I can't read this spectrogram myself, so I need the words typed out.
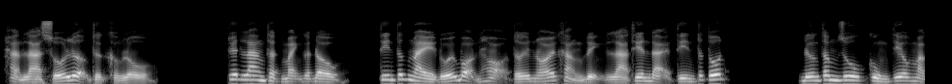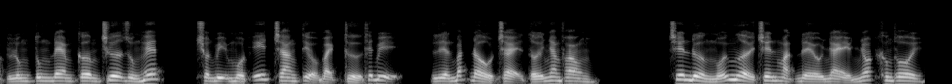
hẳn là số lượng thực khổng lồ. Tuyết lang thật mạnh gật đầu, tin tức này đối bọn họ tới nói khẳng định là thiên đại tin tức tốt. Đường tâm du cùng tiêu mặc lung tung đem cơm chưa dùng hết, chuẩn bị một ít trang tiểu bạch thử thiết bị, liền bắt đầu chạy tới nham phong. Trên đường mỗi người trên mặt đều nhảy nhót không thôi.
